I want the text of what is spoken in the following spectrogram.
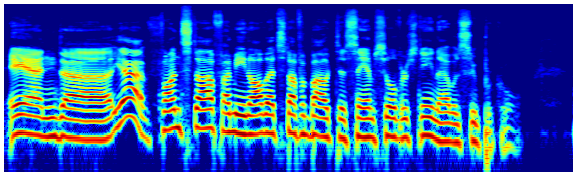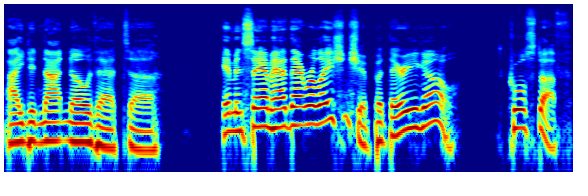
And uh, yeah, fun stuff. I mean, all that stuff about uh, Sam Silverstein, that was super cool. I did not know that uh, him and Sam had that relationship, but there you go. It's cool stuff.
